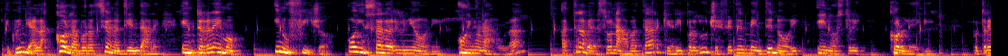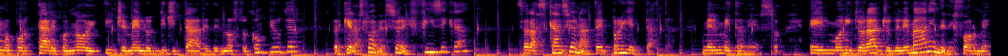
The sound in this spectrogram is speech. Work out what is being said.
e quindi alla collaborazione aziendale. Entreremo in ufficio o in sala riunioni o in un'aula attraverso un avatar che riproduce fedelmente noi e i nostri colleghi. Potremo portare con noi il gemello digitale del nostro computer perché la sua versione fisica sarà scansionata e proiettata, nel metaverso e il monitoraggio delle mani nelle forme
